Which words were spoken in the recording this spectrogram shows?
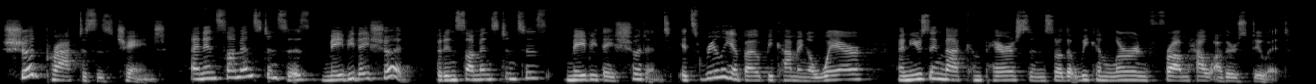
Should practices change? And in some instances, maybe they should, but in some instances, maybe they shouldn't. It's really about becoming aware and using that comparison so that we can learn from how others do it.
